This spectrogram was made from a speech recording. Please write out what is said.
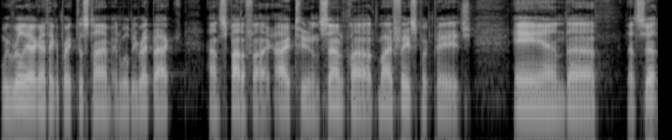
we really are going to take a break this time, and we'll be right back on Spotify, iTunes, SoundCloud, my Facebook page, and uh, that's it.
